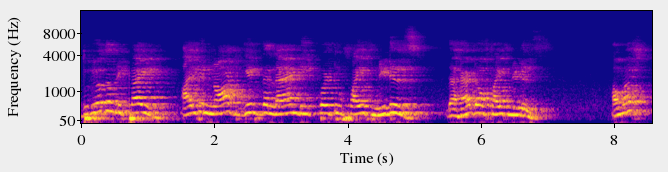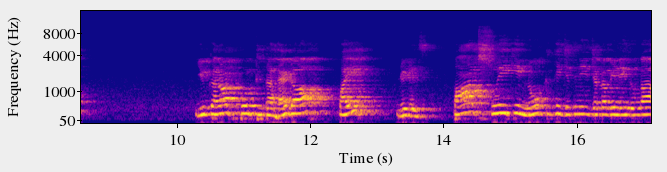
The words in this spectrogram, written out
Duryodhana replied, I will not give the land equal to five needles the head of five needles. How much? You cannot put the head of five needles. पाँच सुई की नोक की जितनी जगह भी नहीं दूँगा।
